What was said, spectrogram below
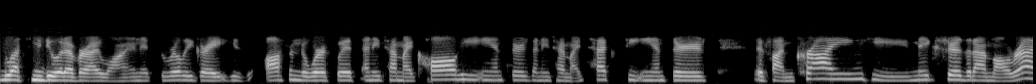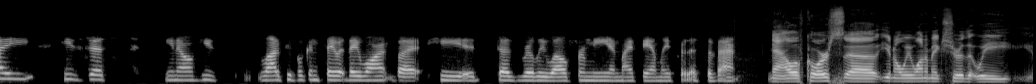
lets me do whatever I want. And it's really great. He's awesome to work with. Anytime I call, he answers. Anytime I text, he answers. If I'm crying, he makes sure that I'm all right. He's just, you know, he's a lot of people can say what they want, but he it does really well for me and my family for this event. Now, of course, uh, you know we want to make sure that we,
